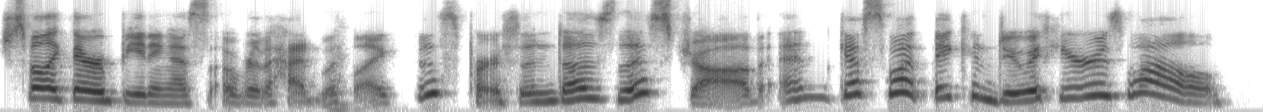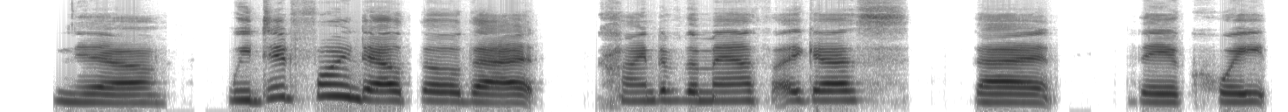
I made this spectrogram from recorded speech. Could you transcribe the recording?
just felt like they were beating us over the head with like this person does this job and guess what? They can do it here as well. yeah we did find out though that kind of the math i guess that they equate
